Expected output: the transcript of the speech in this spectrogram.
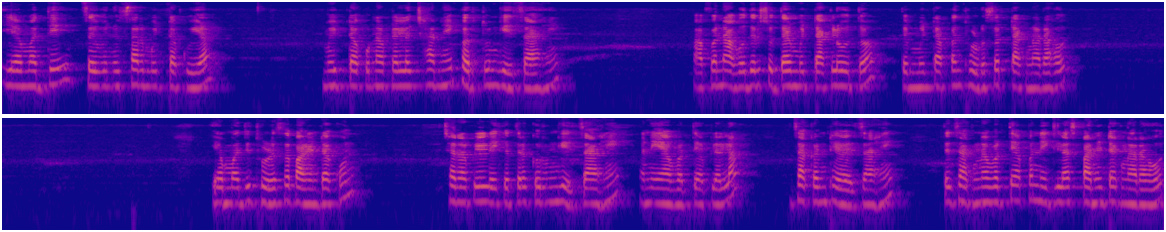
यामध्ये चवीनुसार मीठ टाकूया. मीठ टाकून आपल्याला छान हे परतून घ्यायचं आहे. आपण अगोदरसुद्धा मीठ टाकलं होतं ते मीठ आपण थोडंसं टाकणार आहोत. यामध्ये थोडंसं पाणी टाकून छान आपल्याला एकत्र करून घ्यायचं आहे आणि यावरती आपल्याला झाकण ठेवायचं आहे. त्या झाकणावरती आपण एक ग्लास पाणी टाकणार आहोत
